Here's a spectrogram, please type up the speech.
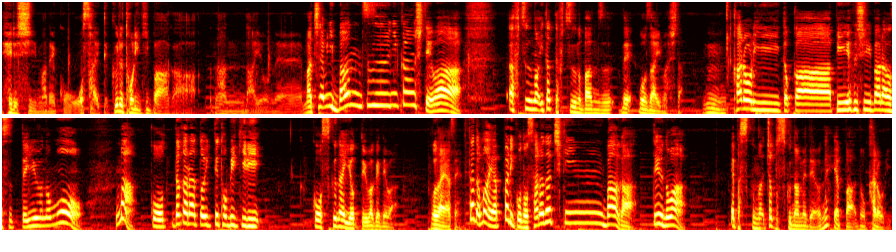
ヘルシーまでこう抑えてくる鶏木バーガーなんだよね。まあ、ちなみにバンズに関しては、普通の、至って普通のバンズでございました。うん。カロリーとか PFC バランスっていうのも、まあ、こう、だからといって飛び切り、こう少ないよっていうわけではございません。ただまあやっぱりこのサラダチキンバーガーっていうのは、やっぱ少な、ちょっと少なめだよね。やっぱあのカロリー、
